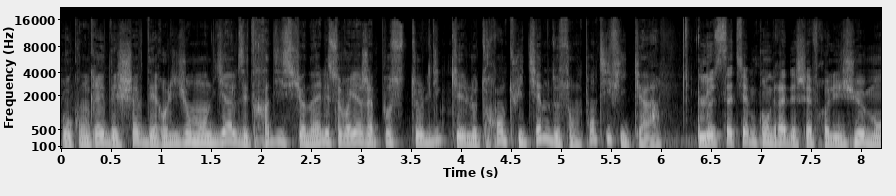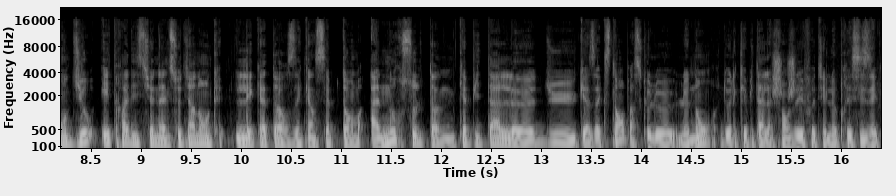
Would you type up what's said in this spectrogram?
au congrès des chefs des religions mondiales et traditionnelles. Et ce voyage apostolique est le 38e de son pontificat. Le 7e congrès des chefs religieux mondiaux et traditionnels se tient donc les 14 et 15 septembre à Nur-Sultan, capitale euh, du Kazakhstan, parce que le, le, nom de la capitale a changé, faut-il le préciser.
